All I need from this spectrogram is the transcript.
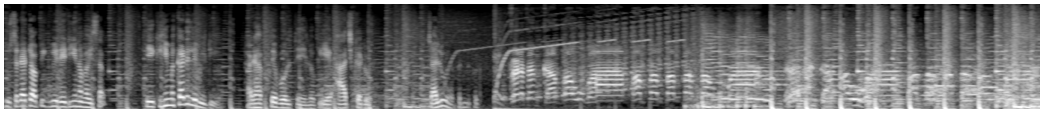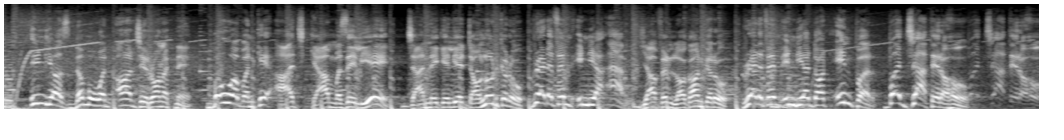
दूसरा टॉपिक भी रेडी है ना भाई साहब? एक ही में कर ले वीडियो हर हफ़्ते बोलते हैं लोग ये आज करो चालू है बंद करो। India number one RJ Raunak ने बउआ बन के आज क्या मज़े लिए? जानने के लिए डाउनलोड करो red F M India app या फिर लॉग ऑन करो red F M India dot in पर। बच जाते रहो। बच जाते रहो।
